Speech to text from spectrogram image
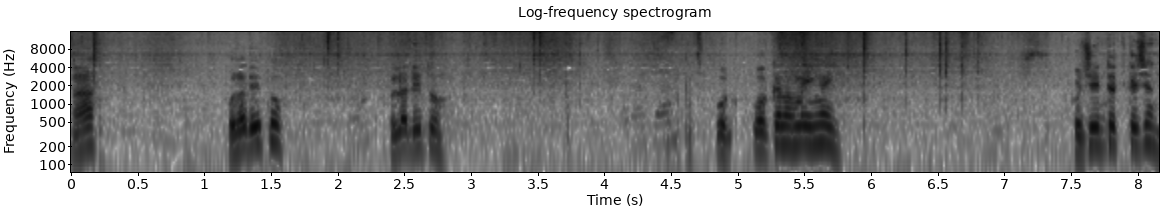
Ha? Wala dito. Wala dito. Wag, wag ka lang maingay. Concentrate ka dyan.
